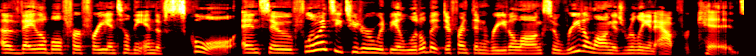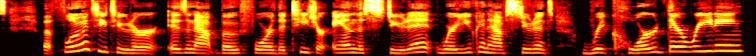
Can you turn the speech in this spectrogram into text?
available for free until the end of school. And so Fluency Tutor would be a little bit different than Read Along. So Read Along is really an app for kids, but Fluency Tutor is an app both for the teacher and the student where you can have students record their reading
